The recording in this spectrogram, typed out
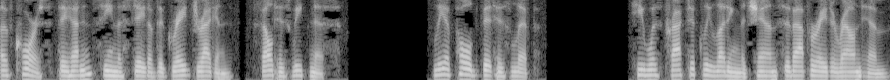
Of course they hadn't seen the state of the great dragon, felt his weakness. Leopold bit his lip. He was practically letting the chance evaporate around him.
